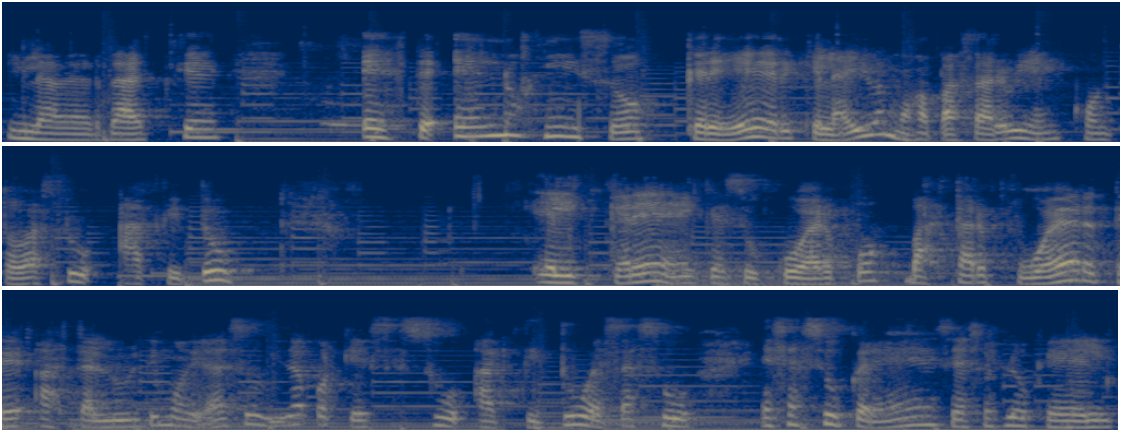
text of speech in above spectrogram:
y la verdad es que este, él nos hizo creer que la íbamos a pasar bien con toda su actitud él cree que su cuerpo va a estar fuerte hasta el último día de su vida porque esa es su actitud, esa es su, esa es su creencia, eso es lo que él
